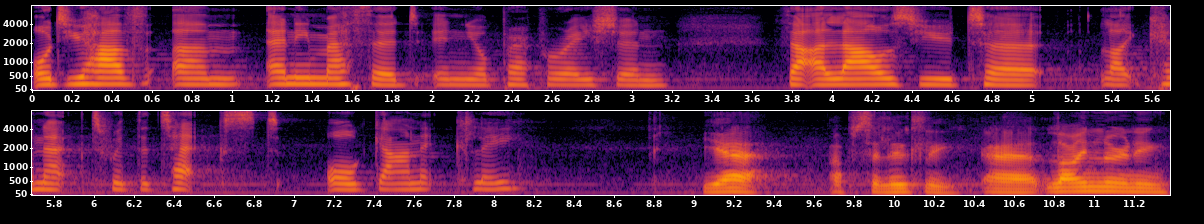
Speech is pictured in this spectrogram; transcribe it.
or do you have um, any method in your preparation that allows you to like connect with the text organically? Yeah, absolutely. Uh, line learning,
